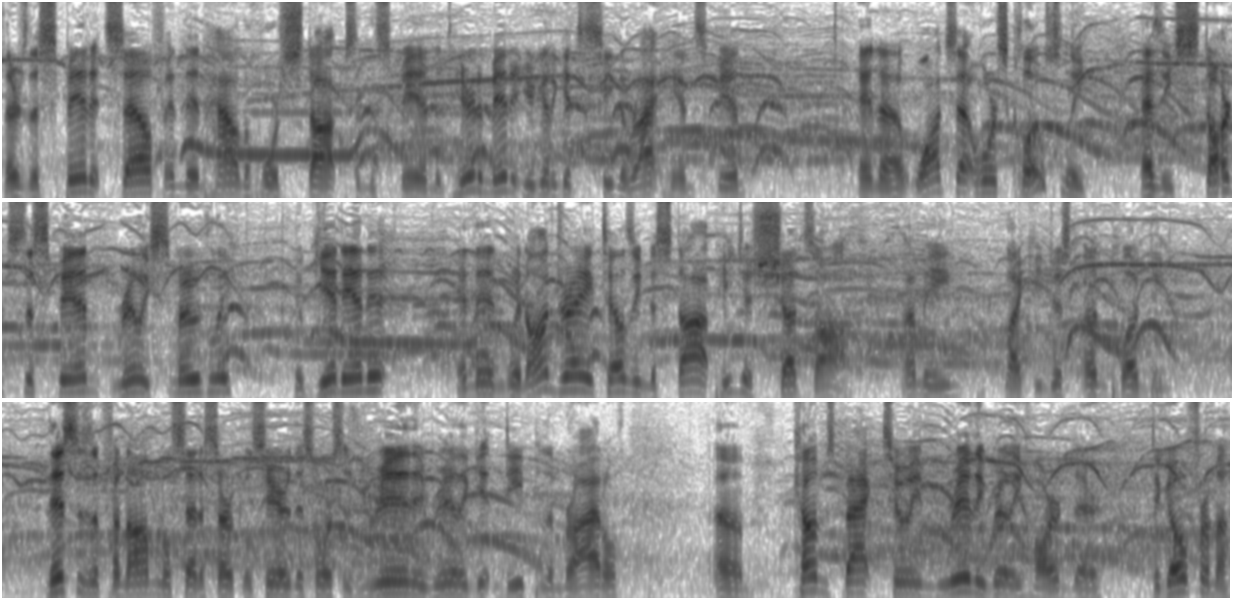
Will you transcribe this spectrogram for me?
There's the spin itself and then how the horse stops in the spin. And here in a minute, you're going to get to see the right hand spin. And uh, watch that horse closely as he starts the spin really smoothly. He'll get in it. And then when Andrea tells him to stop, he just shuts off. I mean, like he just unplugged him. This is a phenomenal set of circles here. This horse is really, really getting deep in the bridle. Um, comes back to him really, really hard there. To go from a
